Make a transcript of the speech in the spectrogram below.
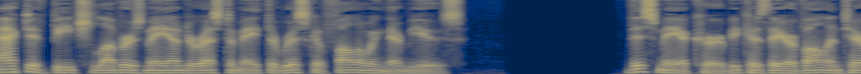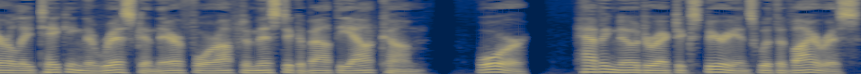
Active beach lovers may underestimate the risk of following their muse. This may occur because they are voluntarily taking the risk and therefore optimistic about the outcome, or, having no direct experience with the virus,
